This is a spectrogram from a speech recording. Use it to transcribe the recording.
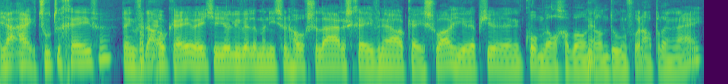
ja, eigenlijk toe te geven. Denk van, Oké. nou oké, weet je, jullie willen me niet zo'n hoog salaris geven. Nou oké, zwaar, hier heb je. En ik kom wel gewoon Ja. dan doen voor een appel en een ei.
